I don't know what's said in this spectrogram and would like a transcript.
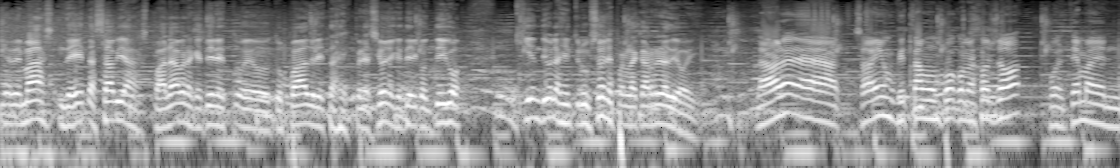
Y además de estas sabias palabras que tiene tu, padre, estas expresiones que tiene contigo, ¿quién dio las instrucciones para la carrera de hoy? La verdad, sabíamos que estamos un poco mejor yo por el tema del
